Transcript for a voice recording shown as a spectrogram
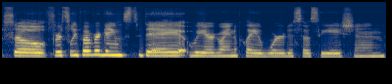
So for sleepover games today, we are going to play word association.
